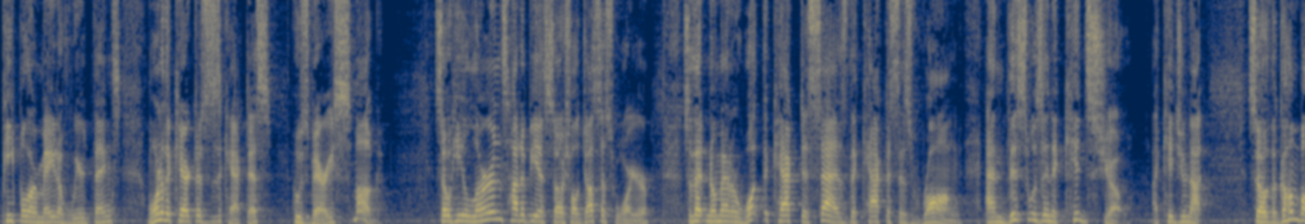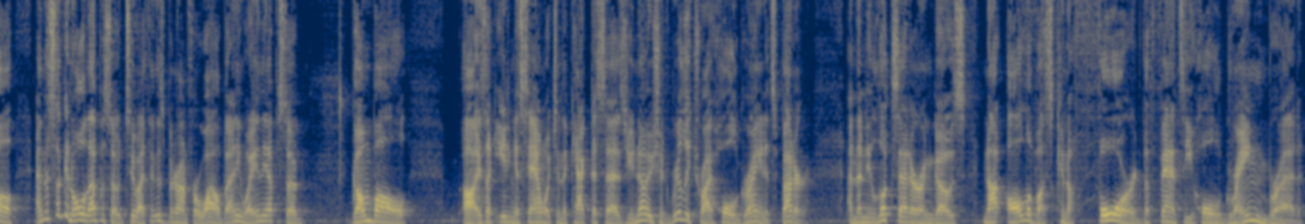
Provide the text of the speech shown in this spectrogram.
people are made of weird things. One of the characters is a cactus who's very smug. So he learns how to be a social justice warrior so that no matter what the cactus says, the cactus is wrong. And this was in a kid's show. I kid you not. So the gumball, and this is like an old episode too. I think it's been around for a while. But anyway, in the episode, Gumball uh, is like eating a sandwich, and the cactus says, You know, you should really try whole grain. It's better. And then he looks at her and goes, Not all of us can afford the fancy whole grain bread.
